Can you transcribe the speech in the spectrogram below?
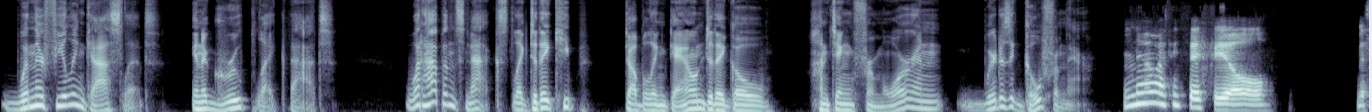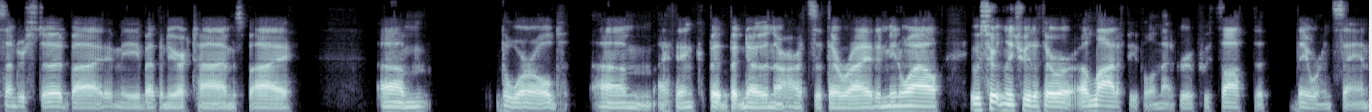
When they're feeling gaslit in a group like that, what happens next? Like, do they keep doubling down? Do they go hunting for more? And where does it go from there? No, I think they feel misunderstood by me, by the New York Times, by um, the world. Um, I think, but but know in their hearts that they're right. And meanwhile, it was certainly true that there were a lot of people in that group who thought that they were insane,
